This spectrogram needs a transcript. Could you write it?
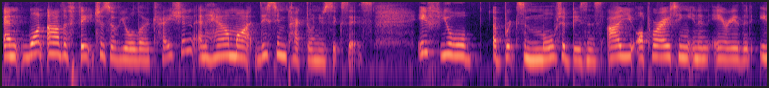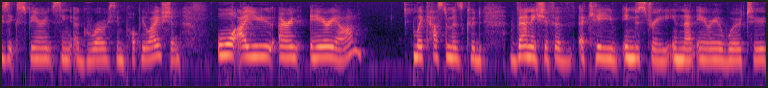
And what are the features of your location and how might this impact on your success? If you're a bricks and mortar business, are you operating in an area that is experiencing a growth in population? Or are you are an area where customers could vanish if a, a, key industry in that area were to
